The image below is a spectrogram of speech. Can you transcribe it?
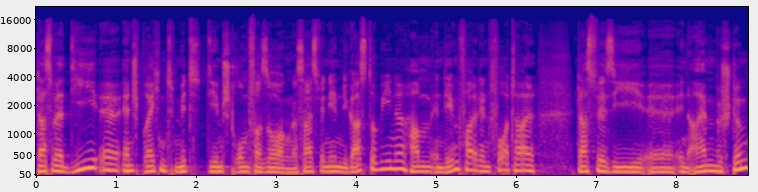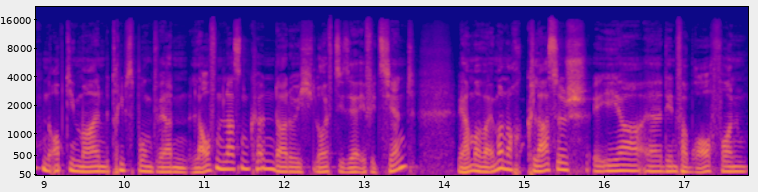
dass wir die äh, entsprechend mit dem Strom versorgen. Das heißt, wir nehmen die Gasturbine, haben in dem Fall den Vorteil, dass wir sie äh, in einem bestimmten optimalen Betriebspunkt werden laufen lassen können. Dadurch läuft sie sehr effizient. Wir haben aber immer noch klassisch eher äh, den Verbrauch von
